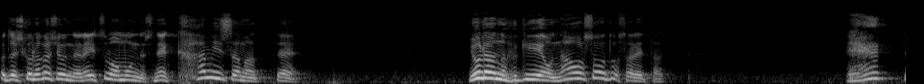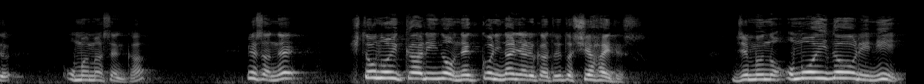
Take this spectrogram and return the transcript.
私この箇所読んでねいつも思うんですね。神様ってヨナの不機嫌を直そうとされたって。えー、って思いませんか？皆さんね人の怒りの根っこに何あるかというと支配です。自分の思い通りに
